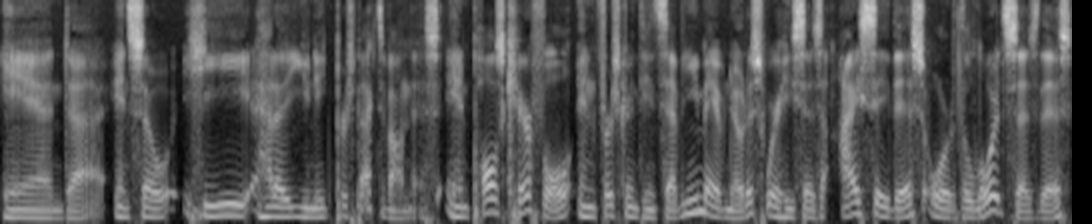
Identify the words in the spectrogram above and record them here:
and uh, and so he had a unique perspective on this. And Paul's careful in 1 Corinthians 7. You may have noticed where he says, I say this, or the Lord says this.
